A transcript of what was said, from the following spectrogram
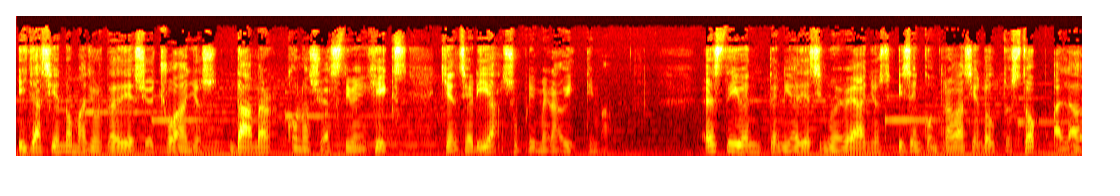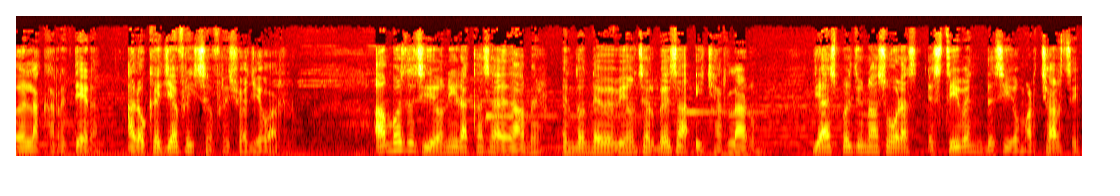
y ya siendo mayor de 18 años, Dahmer conoció a Steven Hicks, quien sería su primera víctima. Steven tenía 19 años y se encontraba haciendo autostop al lado de la carretera, a lo que Jeffrey se ofreció a llevarlo. Ambos decidieron ir a casa de Dahmer, en donde bebieron cerveza y charlaron. Ya después de unas horas, Steven decidió marcharse,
